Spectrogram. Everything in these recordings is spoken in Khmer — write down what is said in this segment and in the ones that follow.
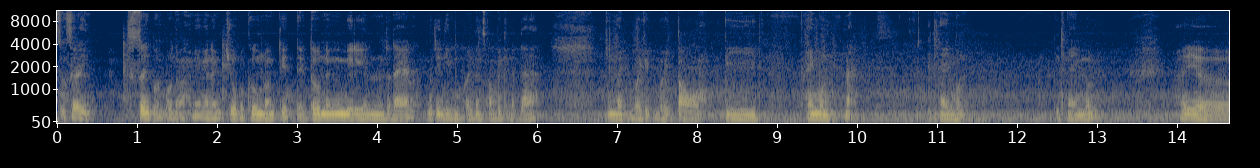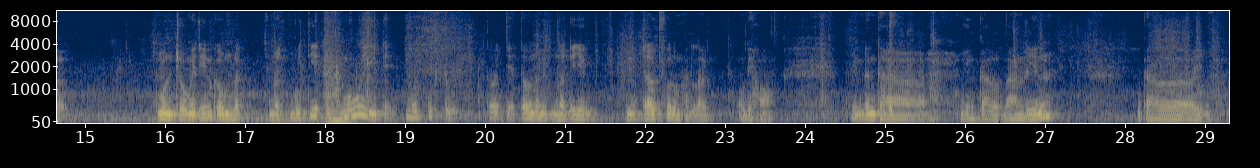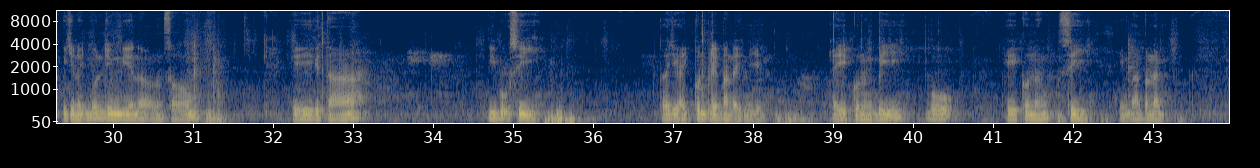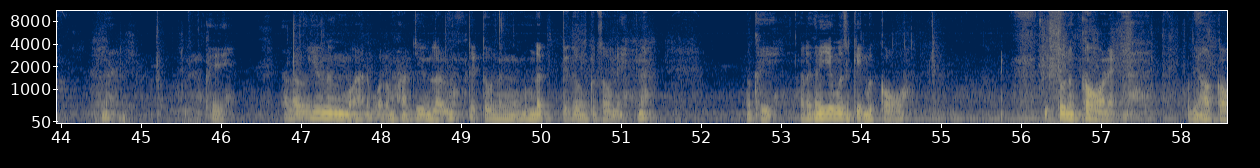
សួស្តីស្រីបងប្អូនទាំងអស់គ្នាថ្ងៃនេះជួបលោកគ្រូម្ដងទៀតតទៅនឹងមេរៀនដដែលមេរៀនទី8ទាំងសំពីកាណាដាចំណុច3.3តពីថ្ងៃមុនណាពីថ្ងៃមុនពីថ្ងៃមុនហើយអឺមុនចូលមេរៀនគ្រូរំលឹកចំណុចមួយទៀតមួយទៀតមួយតិចតួចទៅតទៅនឹងចំណុចដែលយើងត្រូវធ្វើលំហាត់ឡើងឧទាហរណ៍យើងដឹងថាយើងកាលបានរៀន កាលពីចំណុចមុនយើងមានកន្សោម A កតា B បូក C តើយើងអាចគុណប្រៀបបានអីគ្នាយើង A គុណនឹង B បូក A គុណនឹង C យើងបានប៉ុណ្ណឹងណាអូខេឥឡូវយើងនឹងមកអនុវត្តលំហាត់យើងលើតេតទៅនឹងរំលឹកតេតទៅកន្សោមនេះណាអូខេឥឡូវគ្នាយើងមើលសង្កេតមើលកតេតទៅនឹងកនេះ ឧទាហរណ៍ក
